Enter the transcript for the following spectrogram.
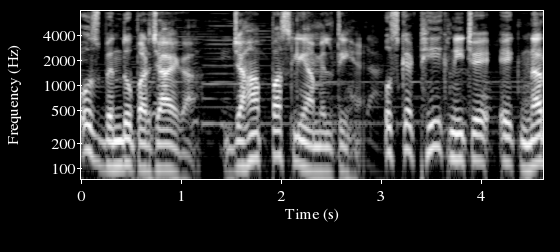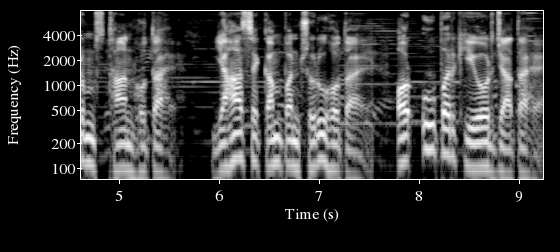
उस बिंदु पर जाएगा। जहाँ पसलियाँ मिलती हैं, उसके ठीक नीचे एक नर्म स्थान होता है। यहाँ से कंपन शुरू होता है और ऊपर की ओर जाता है।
